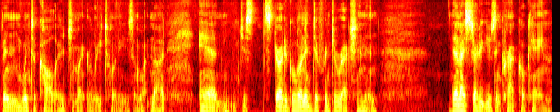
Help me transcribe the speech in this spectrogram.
Then went to college in my early 20s and whatnot, and just started going a different direction. And then I started using crack cocaine,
